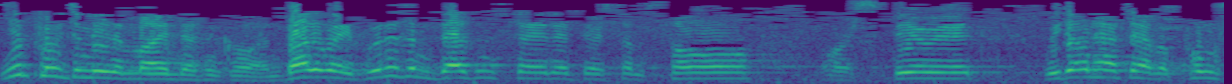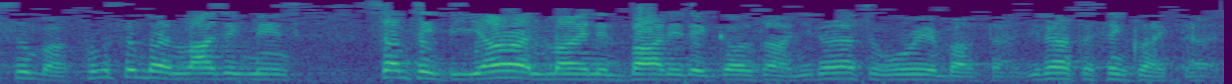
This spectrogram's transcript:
You prove to me the mind doesn't go on. By the way, Buddhism doesn't say that there's some soul or spirit. We don't have to have a pung sumba. Pung sumba in logic means something beyond mind and body that goes on. You don't have to worry about that. You don't have to think like that.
